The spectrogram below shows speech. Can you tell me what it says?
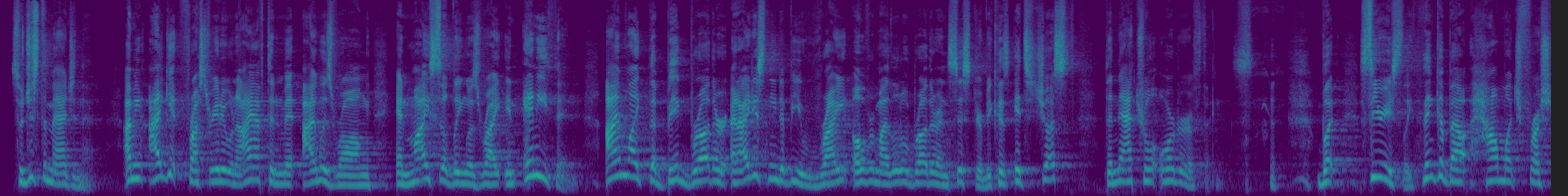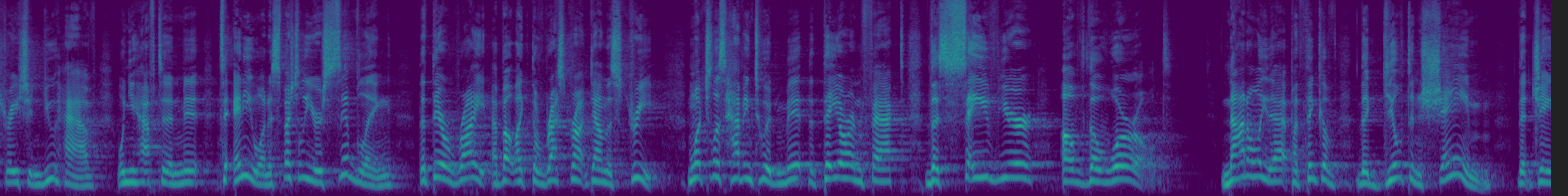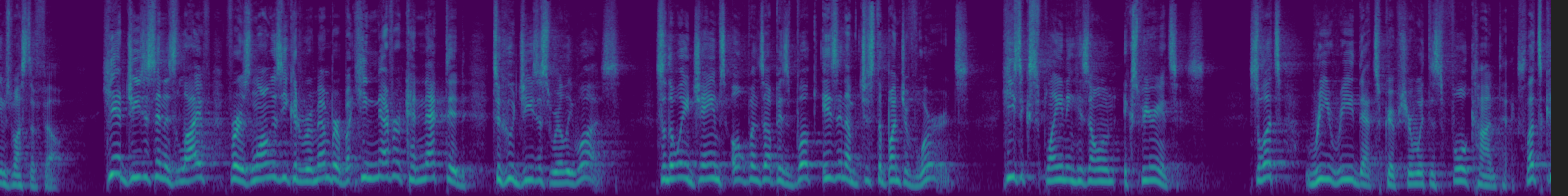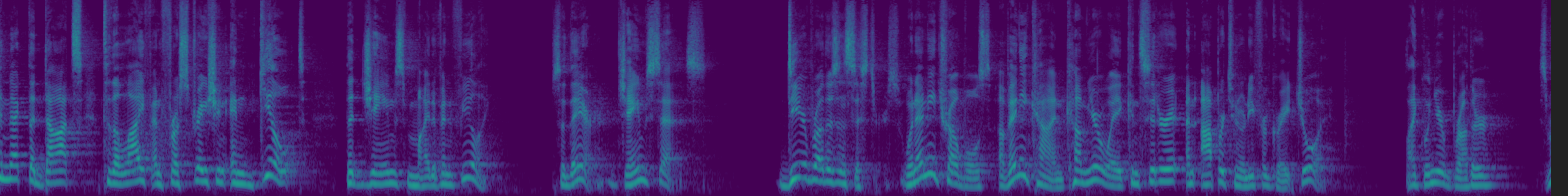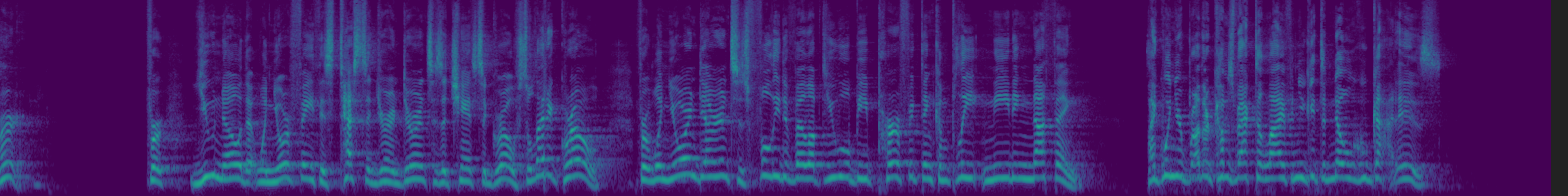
So just imagine that. I mean, I get frustrated when I have to admit I was wrong and my sibling was right in anything. I'm like the big brother and I just need to be right over my little brother and sister because it's just the natural order of things. but seriously, think about how much frustration you have when you have to admit to anyone, especially your sibling, that they're right about like the restaurant down the street, much less having to admit that they are in fact the savior of the world. Not only that, but think of the guilt and shame that James must have felt. He had Jesus in his life for as long as he could remember, but he never connected to who Jesus really was. So the way James opens up his book isn't just a bunch of words. He's explaining his own experiences. So let's reread that scripture with this full context. Let's connect the dots to the life and frustration and guilt that James might have been feeling. So, there, James says, Dear brothers and sisters, when any troubles of any kind come your way, consider it an opportunity for great joy, like when your brother is murdered. For you know that when your faith is tested, your endurance has a chance to grow. So let it grow. For when your endurance is fully developed, you will be perfect and complete, needing nothing. Like when your brother comes back to life and you get to know who God is.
